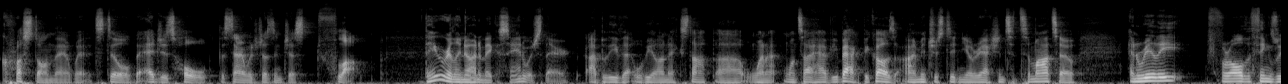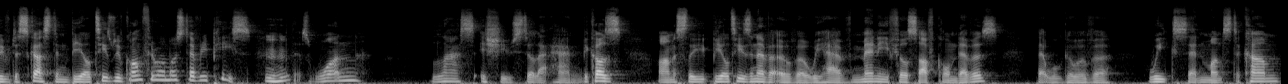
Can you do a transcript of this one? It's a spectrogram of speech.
crust on there where it's still the edges hold. The sandwich doesn't just flop. they really know how to make a sandwich there. I believe that will be our next stop uh, when I, once I have you back because I'm interested in your reaction to tomato, and really for all the things we've discussed in BLTs, we've gone through almost every piece. Mm-hmm. There's one last issue still at hand because honestly, BLTs are never over. We have many philosophical endeavors that will go over weeks and months to come.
